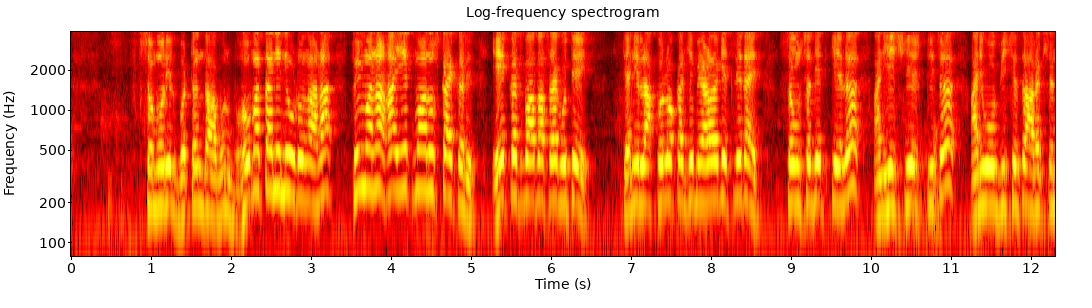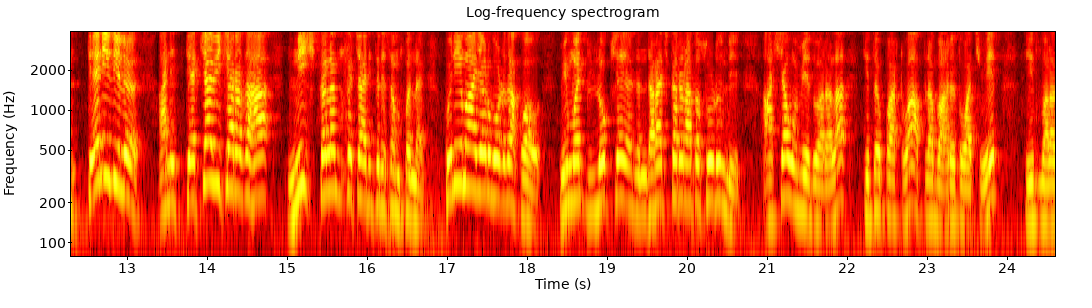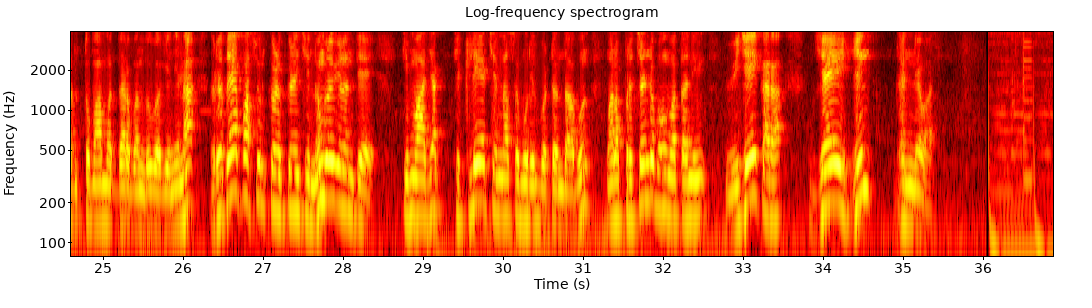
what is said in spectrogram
समोरील बटन दाबून बहुमताने निवडून आणा. तुम्ही म्हणाल हा एक माणूस काय करेल? एकच बाबासाहेब होते. त्यांनी लाखो लोकांचे मेळावे घेतले नाहीत. संसदेत केलं आणि एस सी एस टीचं आणि ओबीसीचं आरक्षण त्यांनी दिलं. आणि त्याच्या विचाराचा हा निष्कलंक चारित्र्य संपन्न आहे. कुणी माझ्यावर बोट दाखवावं? मी म्हण लोकशाही राजकारण आता सोडून देईल. अशा उमेदवाराला तिथं पाठवा आपला भारत वाचवेत. ती मला तुम्हा मतदार बंधू भगिनींना हृदयापासून कळकळीची नम्र विनंती आहे की माझ्या किटल्या चिन्हासमोरील बटन दाबून मला प्रचंड बहुमताने विजय करा. जय हिंद. धन्यवाद.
